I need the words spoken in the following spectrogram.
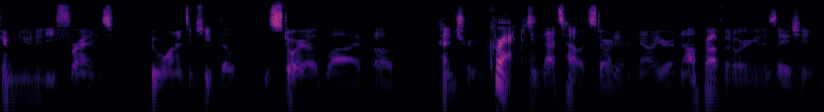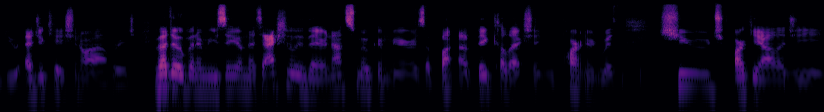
community friends who wanted to keep the, the story alive of Penn Treaty. correct And that's how it started. And now you're a nonprofit organization. You do educational outreach. You've had to open a museum that's actually there, not smoke and mirrors, a, bu- a big collection. You've partnered with huge archaeology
